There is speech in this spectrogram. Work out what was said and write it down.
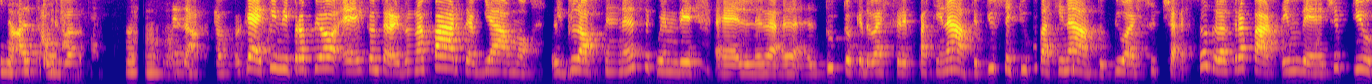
in alto. In alto. Esatto, ok? Quindi proprio è il contrario. Da una parte abbiamo il glossiness, quindi il, tutto che deve essere patinato e più sei più patinato più hai successo, dall'altra parte invece più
